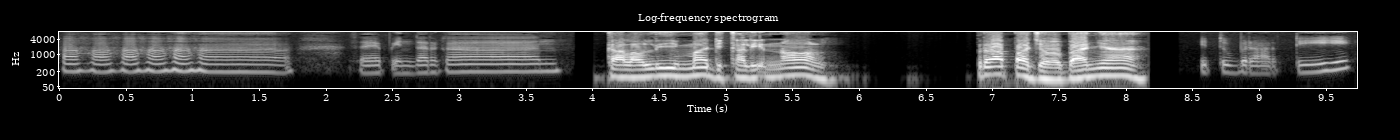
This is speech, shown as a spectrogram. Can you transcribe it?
Hahaha. Saya pintar kan? Kalau 5 dikali 0, berapa jawabannya? Itu berarti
